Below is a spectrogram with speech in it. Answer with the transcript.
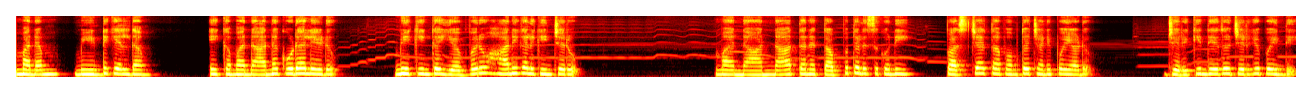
మనం మీ ఇంటికి వెళ్దాం. ఇక మా నాన్న కూడా లేడు. మీకింక ఎవ్వరూ హాని కలిగించరు. మా నాన్న తన తప్పు తెలుసుకుని పశ్చాత్తాపంతో చనిపోయాడు. జరిగిందేదో జరిగిపోయింది.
